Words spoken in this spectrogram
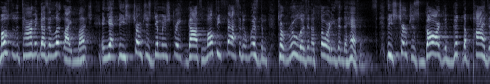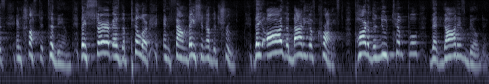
most of the time, it doesn't look like much, and yet these churches demonstrate God's multifaceted wisdom to rulers and authorities in the heavens. These churches guard the good deposits entrusted to them. They serve as the pillar and foundation of the truth. They are the body of Christ, part of the new temple that God is building.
